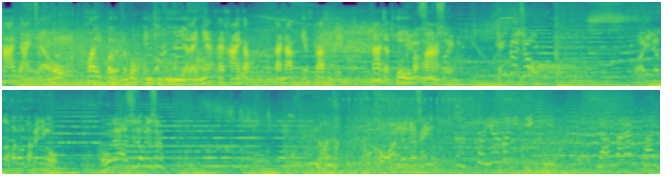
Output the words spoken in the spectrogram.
ท่าใหญ่แล้วค่อยเปิดระบบ NTD อะไรเงี้ยคล้ายๆกับกันดั้ม F91 น่าจะเท่มากๆเลย 展開しろアイナ様のためにもここで足止めするなんだここは抜かせんあっという間に2機頑張られたいの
